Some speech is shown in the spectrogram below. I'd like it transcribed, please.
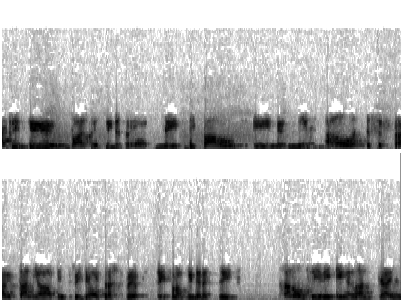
ek het toe baie gesien het geraak met die Paul en Paul se vrou Tanya en so jaar terug vir sê vanaf nie dit sê gaan ons hierdie Engeland game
